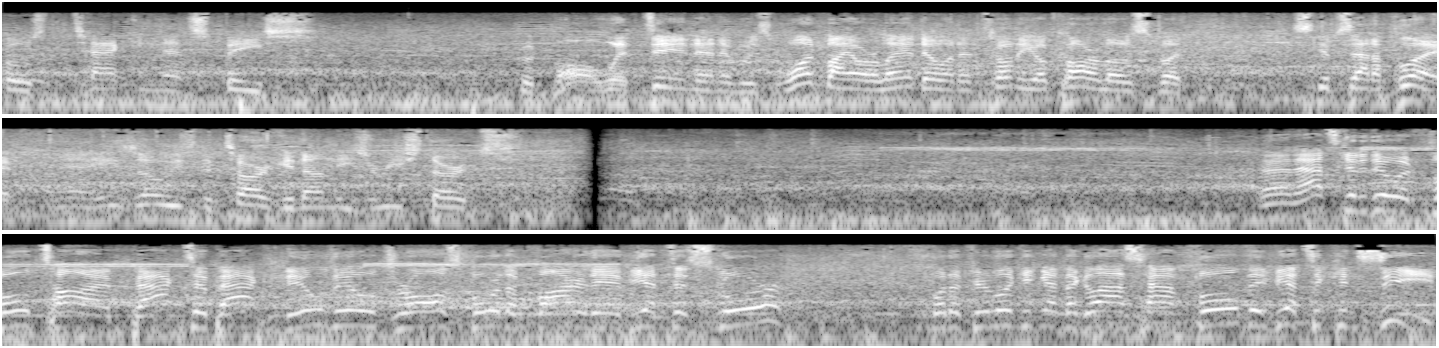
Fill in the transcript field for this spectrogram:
post attacking that space. Good ball whipped in, and it was won by Orlando and Antonio Carlos, but skips out of play. Yeah, he's always the target on these restarts. And that's going to do it full time. Back to back nil nil draws for the Fire. They have yet to score. But if you're looking at the glass half full, they've yet to concede.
